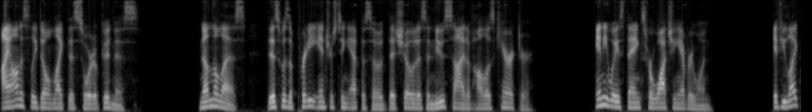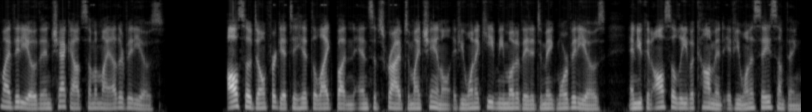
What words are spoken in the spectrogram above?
I honestly don't like this sort of goodness. Nonetheless, this was a pretty interesting episode that showed us a new side of Holo's character. Anyways thanks for watching everyone. If you like my video then check out some of my other videos. Also don't forget to hit the like button and subscribe to my channel if you want to keep me motivated to make more videos, and you can also leave a comment if you want to say something,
